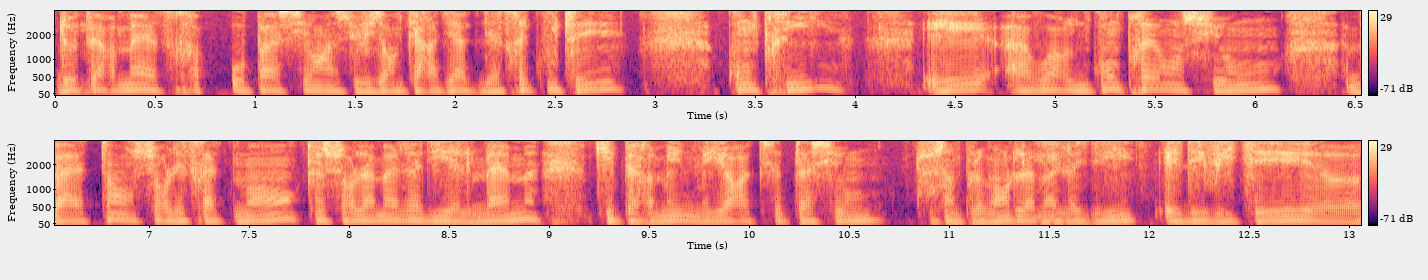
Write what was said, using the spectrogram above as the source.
de permettre aux patients insuffisants cardiaques d'être écoutés, compris et avoir une compréhension bah, tant sur les traitements que sur la maladie elle-même, qui permet une meilleure acceptation tout simplement de la maladie et d'éviter euh,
